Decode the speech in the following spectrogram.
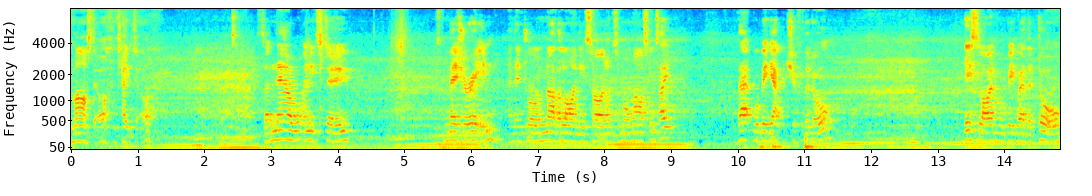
masked it off and taped it off. So now what I need to do is measure in and then draw another line inside on some more masking tape. That will be the aperture for the door. This line will be where the door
